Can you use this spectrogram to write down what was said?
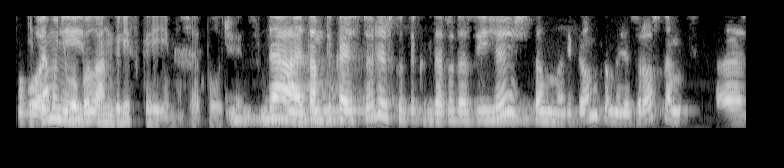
Вот, там у него и- было английское имя, да, получается. Да, там такая история, что ты когда туда заезжаешь, там ребенком или взрослым, э,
